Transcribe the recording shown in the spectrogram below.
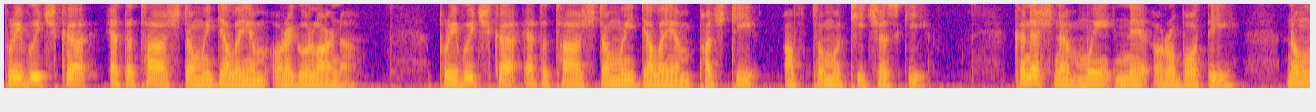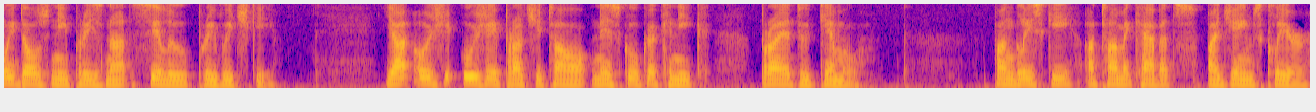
Привычка – это та, что мы делаем регулярно. Привычка – это та, что мы делаем почти автоматически. Конечно, мы не роботы, но мы должны признать силу привычки. Я уже, уже прочитал несколько книг про эту тему. По-английски Atomic Habits by James Clear.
